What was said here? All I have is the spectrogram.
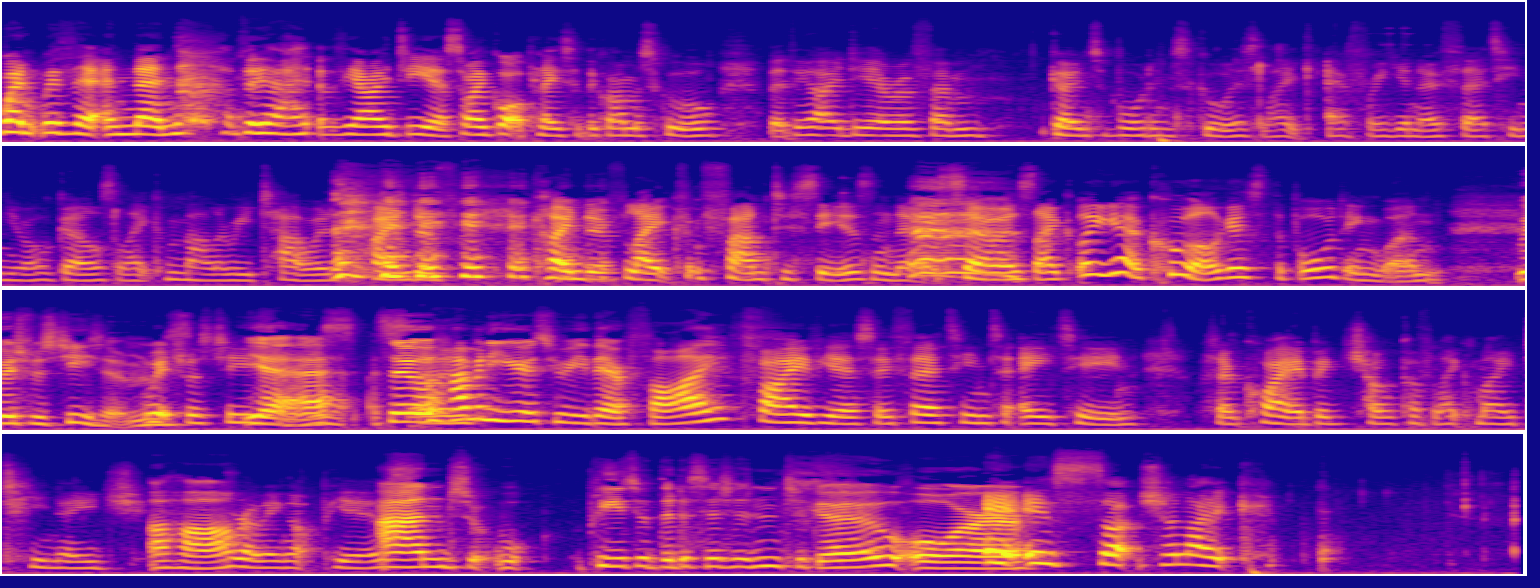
went with it, and then the the idea. So I got a place at the grammar school, but the idea of um going to boarding school is like every you know 13 year old girl's like Malory Towers kind of kind of like fantasy isn't it so i was like oh yeah cool i'll go to the boarding one Which was Chetham's. Which was Chetham's. Yeah. So, So- how many years were you there? Five? five years so 13 to 18 so quite a big chunk of like my teenage Uh huh. growing up years And w- pleased with the decision to go, or it is such a like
